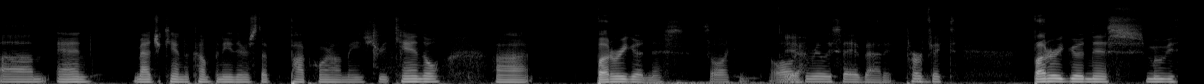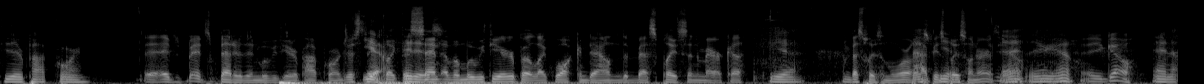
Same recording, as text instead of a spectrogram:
um, and Magic Candle Company. There's the popcorn on Main Street candle. Uh, buttery goodness. That's all I can all I can really say about it. Perfect buttery goodness movie theater popcorn. It's it's better than movie theater popcorn. Just think Yeah, like the it scent of a movie theater, but like walking down the best place in America, Yeah. and best place in the world, Best- happiest yeah. place on earth. You Yeah, know? there you go. There you go. And uh,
